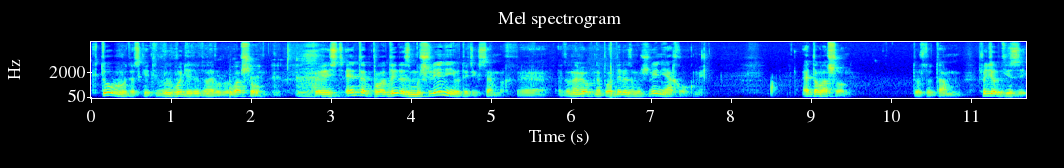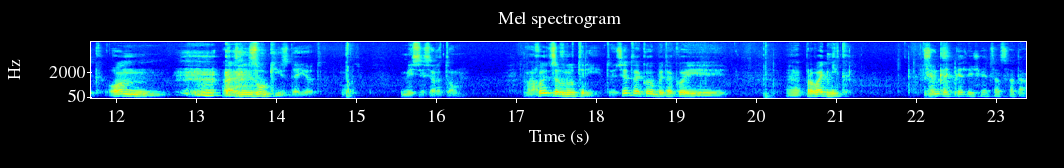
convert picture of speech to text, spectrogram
Кто, так сказать, выводит это наружу? Лошом. То есть это плоды размышлений вот этих самых. Э, это намек на плоды размышлений о хокме. Это לשון. То, что там. Что делает язык? Он разные звуки издает вот, вместе с ртом. Он находится внутри. То есть это такой бы такой э, проводник. Чем так отличается от שפתיו?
